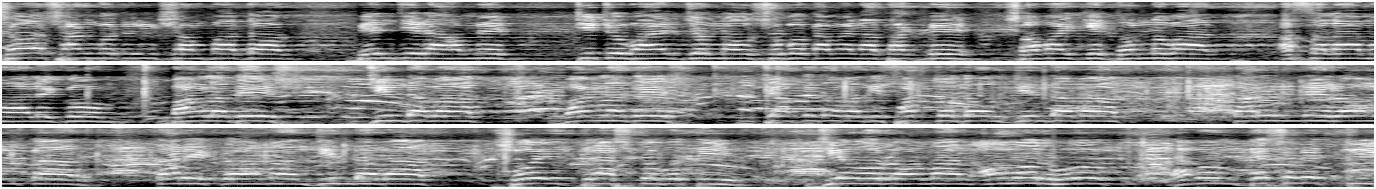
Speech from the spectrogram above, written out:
সহ সাংগঠনিক সম্পাদক বেনজির আহমেদ টিটু ভাইয়ের জন্য শুভকামনা থাকবে। সবাইকে ধন্যবাদ। আসসালামু আলাইকুম। বাংলাদেশ জিন্দাবাদ। বাংলাদেশ জাতীয়তাবাদী ছাত্র দল জিন্দাবাদ। তারুণ্যের অহংকার তারেক রহমান জিন্দাবাদ। শহীদ রাষ্ট্রপতি জিয়াউর রহমান অমর হোক এবং দেশনেত্রী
